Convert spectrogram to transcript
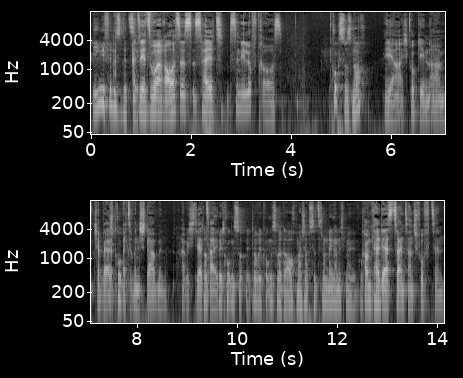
irgendwie finde ich es witzig. Also jetzt, wo er raus ist, ist halt ein bisschen die Luft raus. Guckst du es noch? Ja, ich gucke jeden Abend. Ich habe ja, Ich also wenn ich da bin, habe ich Ich glaube, Zeit. wir gucken es glaub, wir gucken's heute auch mal. Ich habe es jetzt schon länger nicht mehr geguckt. Kommt halt erst 22.15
